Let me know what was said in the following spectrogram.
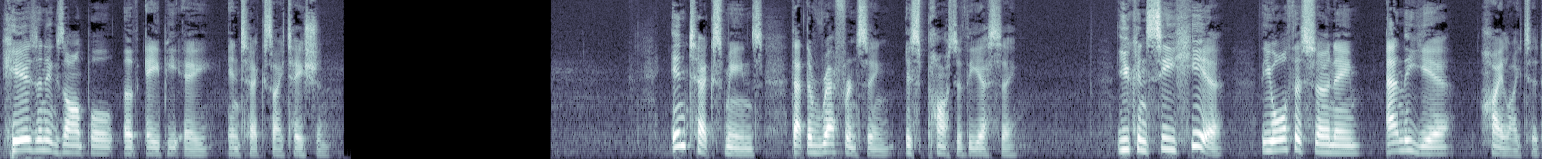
here's an example of APA in-text citation. In-text means that the referencing is part of the essay. You can see here the author's surname and the year highlighted.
